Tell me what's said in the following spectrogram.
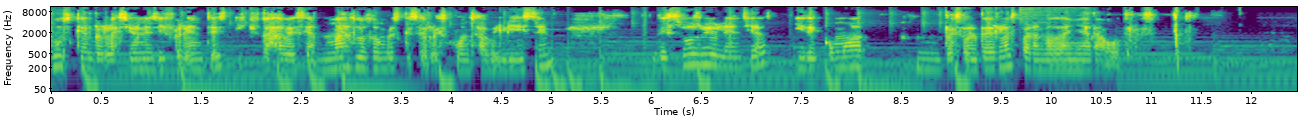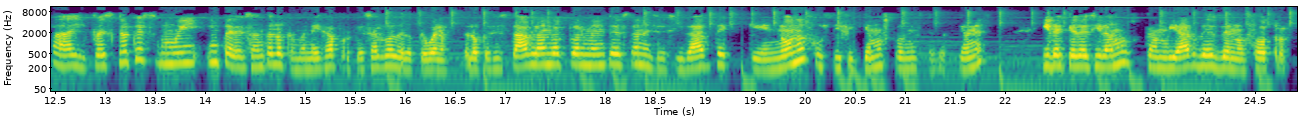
busquen relaciones diferentes y que cada vez sean más los hombres que se responsabilicen de sus violencias y de cómo resolverlas para no dañar a otras. Ay, pues creo que es muy interesante lo que maneja porque es algo de lo que, bueno, de lo que se está hablando actualmente, esta necesidad de que no nos justifiquemos con nuestras acciones y de que decidamos cambiar desde nosotros.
